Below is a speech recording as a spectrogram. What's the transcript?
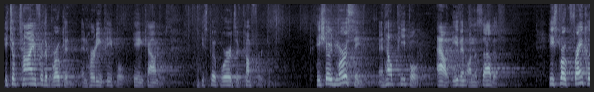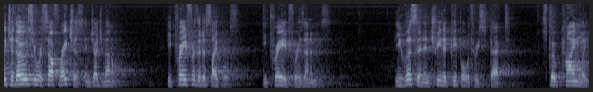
He took time for the broken and hurting people he encounters. He spoke words of comfort. He showed mercy and helped people out, even on the Sabbath. He spoke frankly to those who were self righteous and judgmental. He prayed for the disciples, he prayed for his enemies. He listened and treated people with respect, spoke kindly,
